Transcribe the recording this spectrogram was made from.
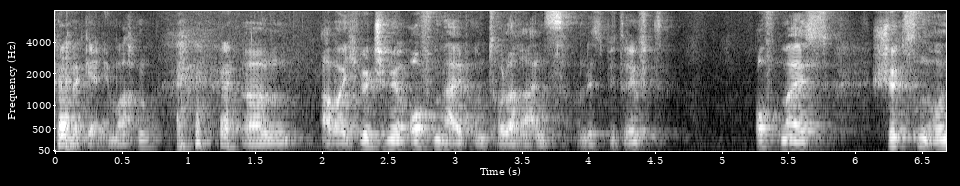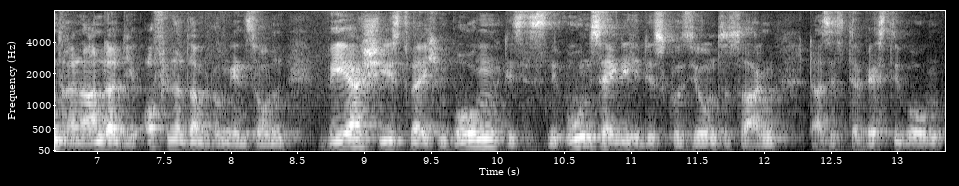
können wir gerne machen. ähm, aber ich wünsche mir Offenheit und Toleranz. Und es betrifft oftmals Schützen untereinander, die offener damit umgehen sollen. Wer schießt welchen Bogen? Das ist eine unsägliche Diskussion zu sagen, das ist der beste Bogen.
